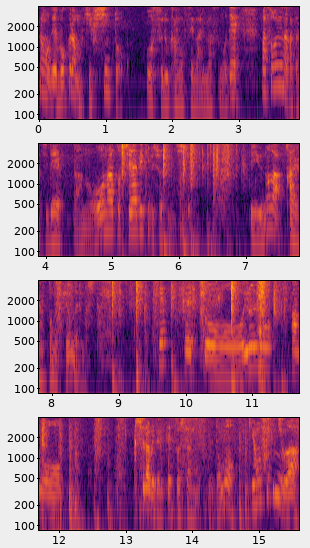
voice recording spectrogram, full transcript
なので僕らも皮膚浸透をする可能性がありますので、まあ、そういうような形であのオーナーとシェアできる商品にしようっていうのが開発の目標になりました。でえっといろいろあの調べてテストしたんですけれども基本的には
